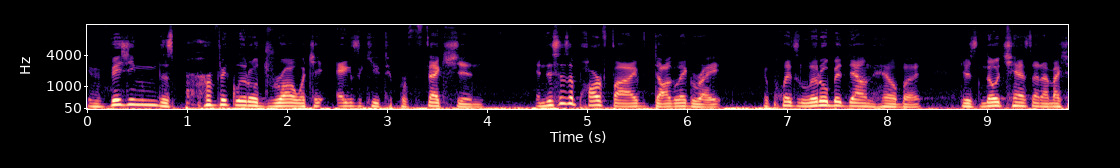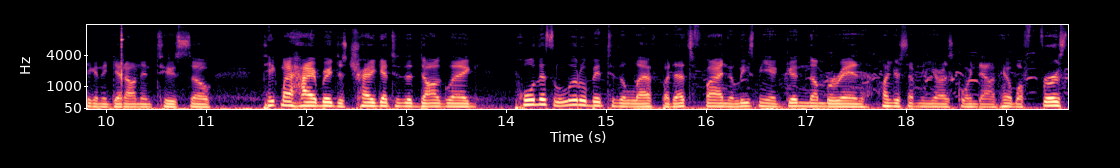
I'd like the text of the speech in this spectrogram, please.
envisioning this perfect little draw which I execute to perfection. And this is a par 5 dogleg right. It plays a little bit downhill, but there's no chance that I'm actually going to get on into. So take my hybrid, just try to get to the dogleg, pull this a little bit to the left, but that's fine. It leaves me a good number in, 170 yards going downhill. But first,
